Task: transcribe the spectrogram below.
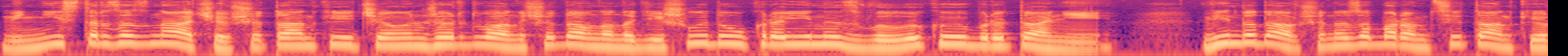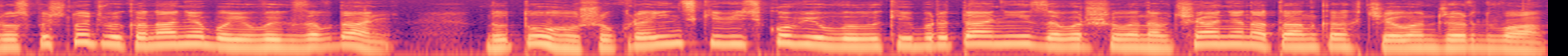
Міністр зазначив, що танки Challenger 2 нещодавно надійшли до України з Великої Британії. Він додав, що незабаром ці танки розпочнуть виконання бойових завдань. До того ж, українські військові у Великій Британії завершили навчання на танках Challenger 2.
